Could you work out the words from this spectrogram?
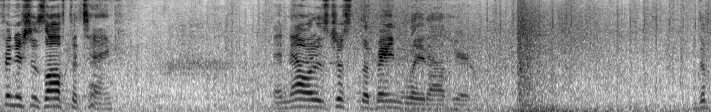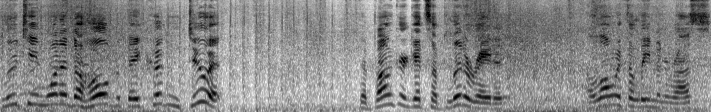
Finishes off the tank. And now it is just the Baneblade out here. The blue team wanted to hold, but they couldn't do it. The bunker gets obliterated, along with the Leman Russ.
